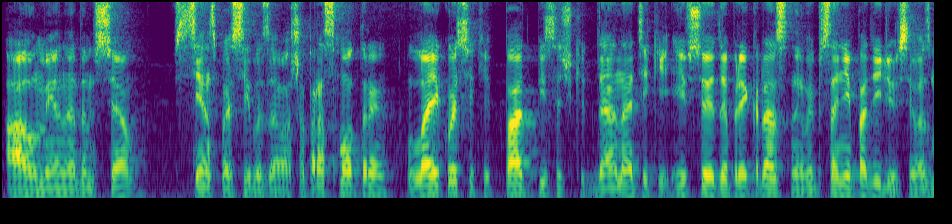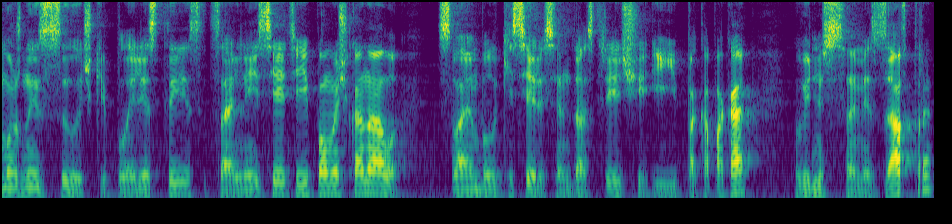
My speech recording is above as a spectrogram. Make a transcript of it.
А у меня на этом все. Всем спасибо за ваши просмотры, лайкосики, подписочки, донатики и все это прекрасное. В описании под видео всевозможные ссылочки, плейлисты, социальные сети и помощь каналу. С вами был Кисель, всем до встречи и пока-пока. Увидимся с вами завтра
